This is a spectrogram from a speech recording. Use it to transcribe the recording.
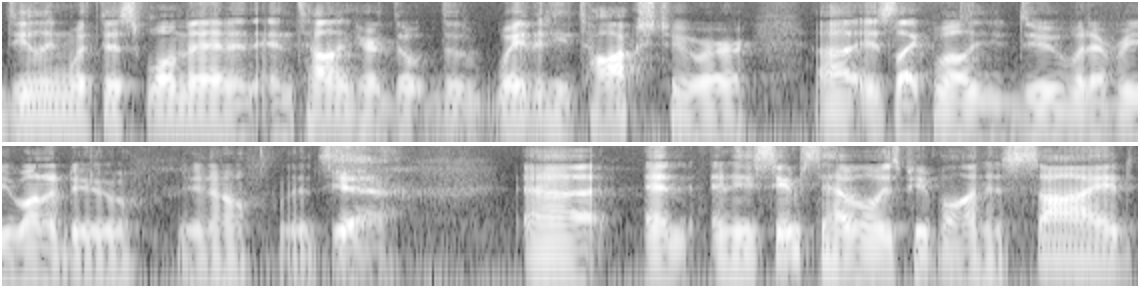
dealing with this woman and, and telling her the the way that he talks to her uh, is like, well, you do whatever you want to do, you know. It's, Yeah. uh, and and he seems to have all these people on his side,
